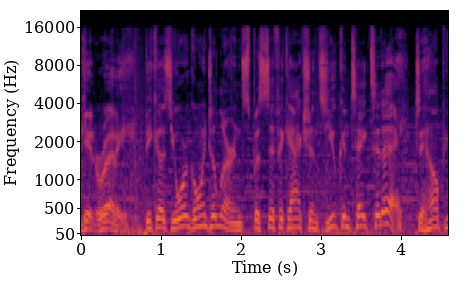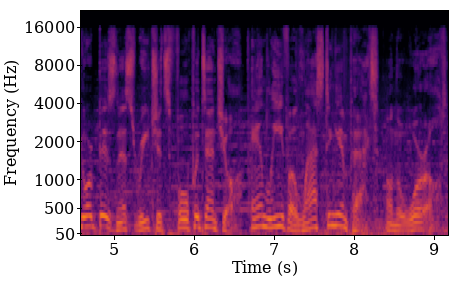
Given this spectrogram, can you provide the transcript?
Get ready because you're going to learn specific actions you can take today to help your business reach its full potential and leave a lasting impact on the world.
